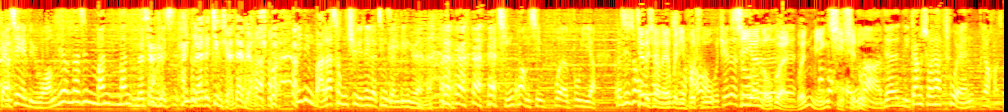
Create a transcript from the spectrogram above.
感谢女王，就那是蛮蛮那像是派出来的竞选代表，一定把他送去那个精神病院的，那情况是不不一样。可是说接着下来为您播出《西安楼冠文明启示录》啊，你刚说他突然要好像。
